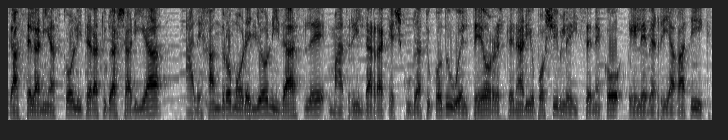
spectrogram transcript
Gaztelaniazko literatura saria Alejandro Morellón idazle Madrildarrak eskuratuko du el peor escenario posible izeneko eleberriagatik.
